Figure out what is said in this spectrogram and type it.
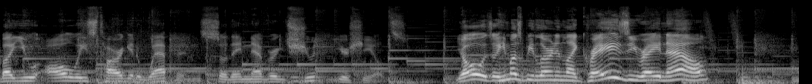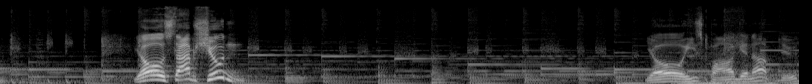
But you always target weapons, so they never shoot your shields. Yo, so he must be learning like crazy right now. Yo, stop shooting. Yo, he's pogging up, dude.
